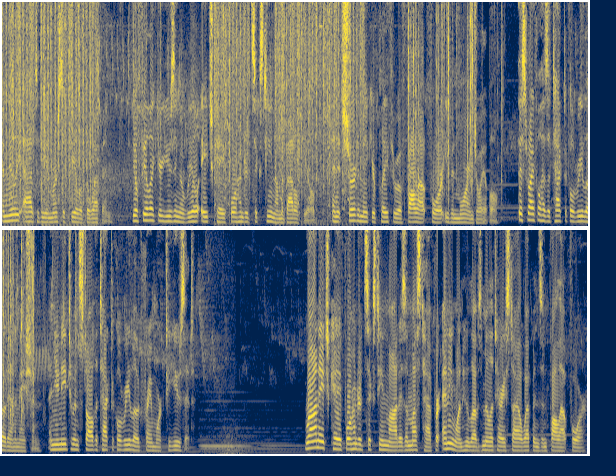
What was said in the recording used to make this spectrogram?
and really add to the immersive feel of the weapon. You'll feel like you're using a real HK-416 on the battlefield, and it's sure to make your playthrough of Fallout 4 even more enjoyable. This rifle has a tactical reload animation, and you need to install the tactical reload framework to use it. Ron HK 416 mod is a must-have for anyone who loves military-style weapons in Fallout 4.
